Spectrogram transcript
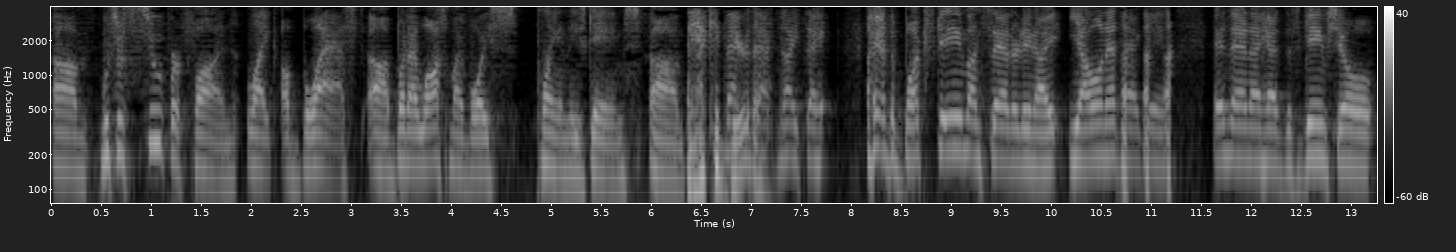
Um, which was super fun, like a blast. Uh, but I lost my voice playing these games. Um, I can hear that. Nights I I had the Bucks game on Saturday night, yelling at that game, and then I had this game show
